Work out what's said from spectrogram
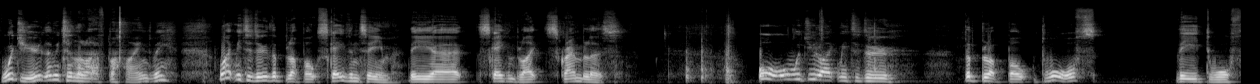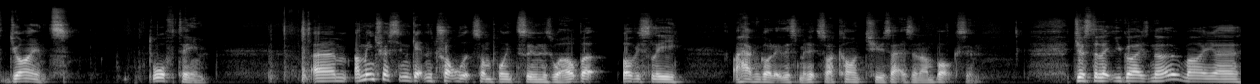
would you, let me turn the light off behind me, like me to do the Blood Bowl Skaven team, the uh, Skaven Blight Scramblers? Or would you like me to do the Blood Bowl Dwarfs the Dwarf Giants Dwarf team. Um, I'm interested in getting the troll at some point soon as well, but obviously I haven't got it this minute, so I can't choose that as an unboxing. Just to let you guys know, my uh,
